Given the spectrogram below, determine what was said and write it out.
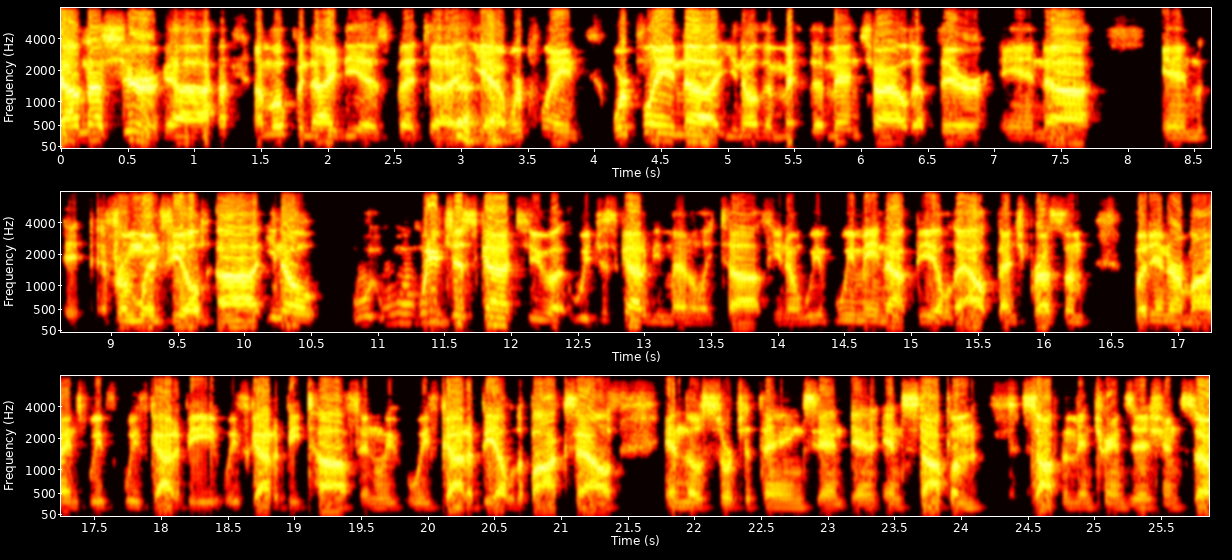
Yeah, I'm not sure. Uh, I'm open to ideas, but uh, yeah, we're playing. We're playing. Uh, you know, the the men child up there in uh, in from Winfield. Uh, you know, we've just got to uh, we just got to be mentally tough. You know, we we may not be able to out bench press them, but in our minds, we've we've got to be we've got to be tough, and we we've got to be able to box out and those sorts of things, and and, and stop them stop them in transition. So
